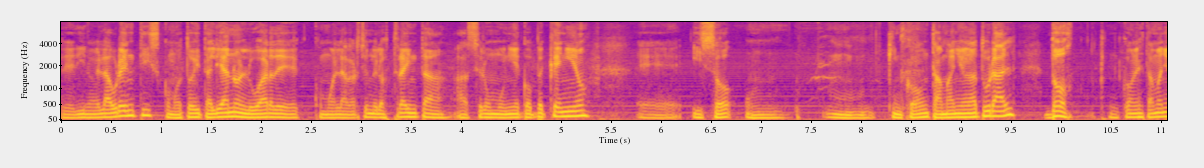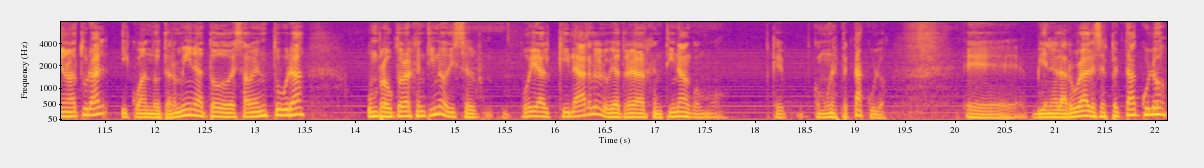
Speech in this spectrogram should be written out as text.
de Dino De Laurentiis, como todo italiano, en lugar de, como en la versión de los 30, hacer un muñeco pequeño, eh, hizo un, King Kong tamaño natural, dos King Kongs tamaño natural, y cuando termina toda esa aventura, un productor argentino dice, voy a alquilarlo y lo voy a traer a Argentina como, que, como un espectáculo. Eh, viene a la rural ese espectáculo,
